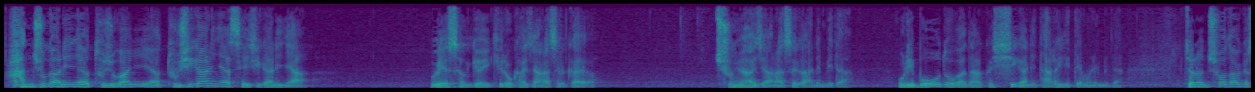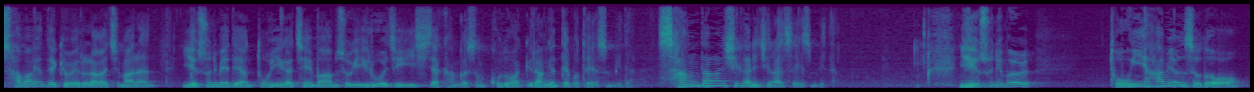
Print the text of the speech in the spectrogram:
한 주간이냐, 두 주간이냐, 두 시간이냐, 세 시간이냐, 왜 성경이 기록하지 않았을까요? 중요하지 않아서가 아닙니다. 우리 모두가 다 그 시간이 다르기 때문입니다. 저는 초등학교 3학년 때 교회를 나갔지만은 예수님에 대한 동의가 제 마음속에 이루어지기 시작한 것은 고등학교 1학년 때부터였습니다. 상당한 시간이 지났어였습니다. 예수님을 동의하면서도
